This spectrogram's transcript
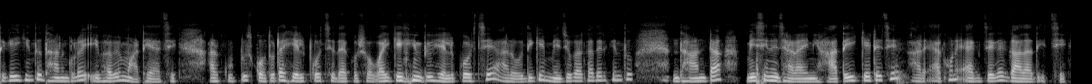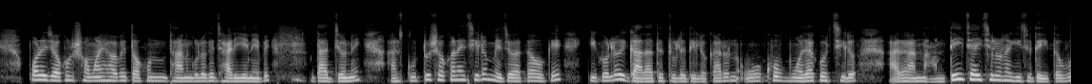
থেকেই কিন্তু ধানগুলো এভাবে মাঠে আছে। আর কুটুস কতটা হেল্প করছে দেখো, সবাইকে কিন্তু হেল্প করছে। আর ওদিকে মেজো কাকাদের কিন্তু ধানটা মেশিনে ঝাড়ায়নি, হাতেই কেটেছে আর এখন এক জায়গায় গাদা দিচ্ছে। পরে যখন সময় হবে তখন ধানগুলোকে ঝাড়িয়ে নেবে তার জন্যই। আর কুট্টুস ওখানে ছিল, মেজো কাকা ওকে কী করল, ওই গাদাতে তুলে দিল। কারণ ও খুব মজা করছিল আর নামতেই চাইছিল না কিছুতেই। তবু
